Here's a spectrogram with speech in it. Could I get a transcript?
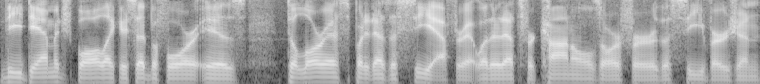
The damaged ball, like I said before, is Dolores, but it has a C after it, whether that's for Connells or for the C version.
